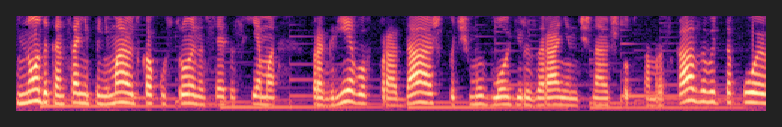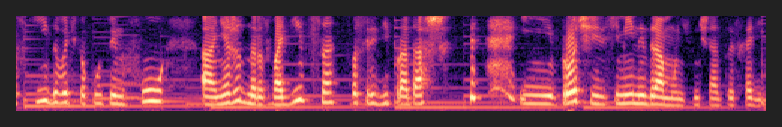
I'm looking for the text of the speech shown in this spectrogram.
но до конца не понимают, как устроена вся эта схема прогревов, продаж, почему блогеры заранее начинают что-то там рассказывать такое, вкидывать какую-то инфу, а, неожиданно разводиться посреди продаж и прочие семейные драмы у них начинают происходить.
